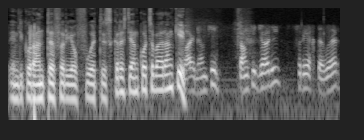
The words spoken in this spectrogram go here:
in die koerante vir jou fotos. Christian Kotse baie dankie. Baie dankie. Dankie Jody. Vreugde, hoor.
